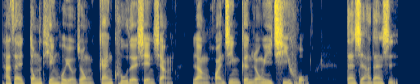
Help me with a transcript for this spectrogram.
它在冬天会有这种干枯的现象，让环境更容易起火。但是啊，但是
